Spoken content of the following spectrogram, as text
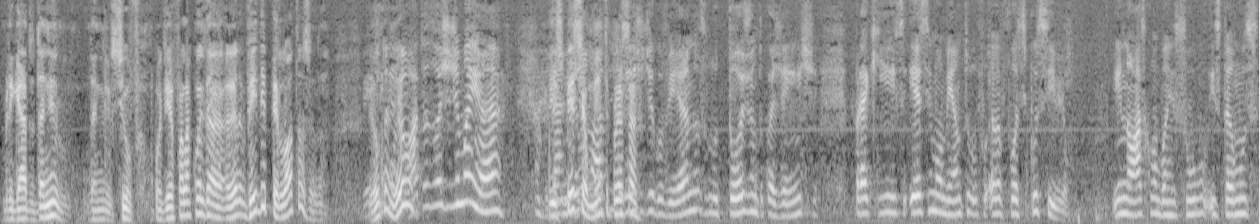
Obrigado, Danilo. Danilo Silva. Podia falar com ele. Da... Veio de Pelotas? Veio Eu, Danilo? De Pelotas hoje de manhã. Especialmente para essa. de governos lutou junto com a gente para que esse momento eh, fosse possível. E nós, como Banrisul, estamos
